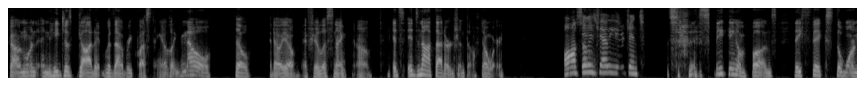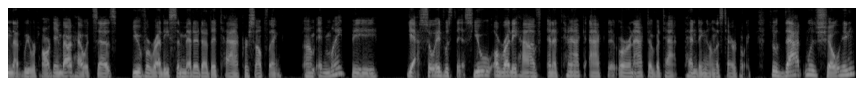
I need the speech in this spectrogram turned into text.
found one and he just got it without requesting. I was like, no. So, Kidoyo, if you're listening, um, it's it's not that urgent though. Don't worry. Also, It is very urgent. speaking of bugs, they fixed the one that we were talking about. How it says you've already submitted an attack or something. Um, it might be. Yeah, so it was this. You already have an attack active or an active attack pending on this territory. So that was showing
